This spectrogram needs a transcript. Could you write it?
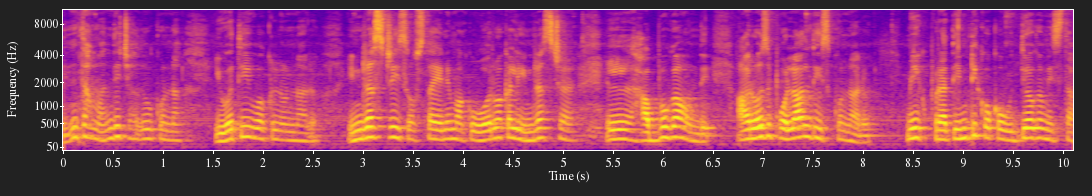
ఎంతమంది చదువుకున్న యువతి యువకులు ఉన్నారు. ఇండస్ట్రీస్ వస్తాయని మాకు ఓర్వకల్ ఇండస్ట్రియల్ హబ్బుగా ఉంది. ఆ రోజు పొలాలు తీసుకున్నారు. మీకు ప్రతి ఇంటికి ఒక ఉద్యోగం ఇస్తా.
